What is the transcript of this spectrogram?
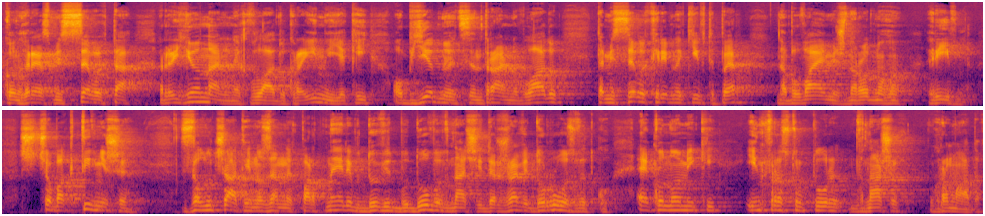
Конгрес місцевих та регіональних влад України, який об'єднує центральну владу та місцевих керівників, тепер набуває міжнародного рівня, щоб активніше залучати іноземних партнерів до відбудови в нашій державі, до розвитку економіки, інфраструктури в наших громадах.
